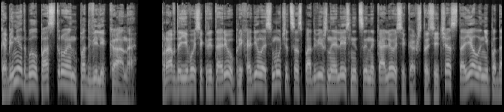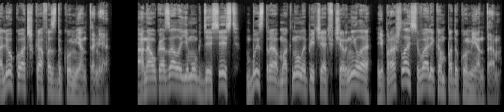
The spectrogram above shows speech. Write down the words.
Кабинет был построен под великана. Правда, его секретарю приходилось мучиться с подвижной лестницей на колесиках, что сейчас стояла неподалеку от шкафа с документами. Она указала ему, где сесть, быстро обмакнула печать в чернила и прошлась валиком по документам.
